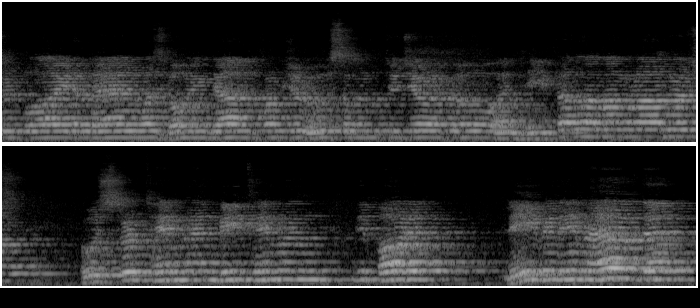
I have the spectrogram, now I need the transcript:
replied, A man was going down from Jerusalem to Jericho, and he fell among robbers, who stripped him and beat him and departed, leaving him dead.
